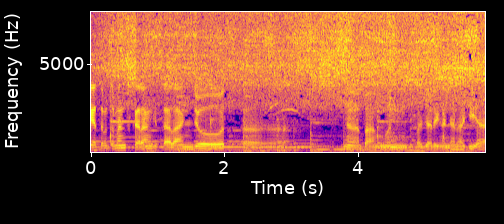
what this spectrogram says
Oke teman-teman sekarang kita lanjut uh, ngebangun bajaringannya lagi ya.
